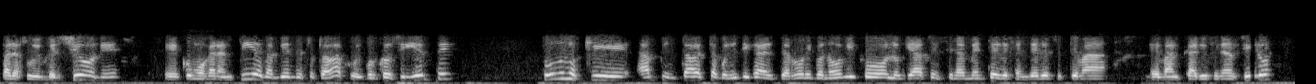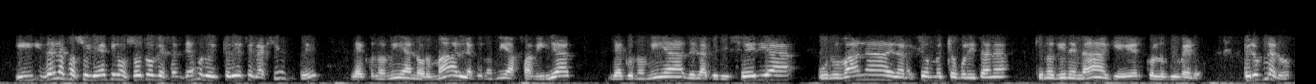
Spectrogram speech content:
para sus inversiones, eh, como garantía también de su trabajo. Y por consiguiente, todos los que han pintado esta política del terror económico lo que hacen finalmente es defender el sistema eh, bancario y financiero y da la casualidad que nosotros defendemos los intereses de la gente, la economía normal, la economía familiar, la economía de la periferia urbana de la región metropolitana que no tiene nada que ver con lo primero. Pero claro,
